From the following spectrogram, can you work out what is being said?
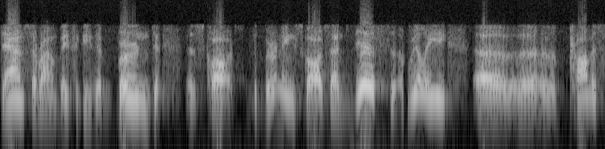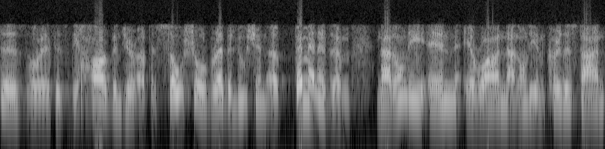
danced around basically the burned uh, scarves, the burning scarves, and this really uh, uh, promises or it is the harbinger of a social revolution of feminism, not only in Iran, not only in Kurdistan,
